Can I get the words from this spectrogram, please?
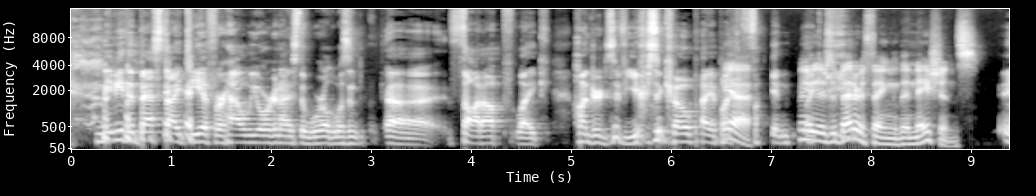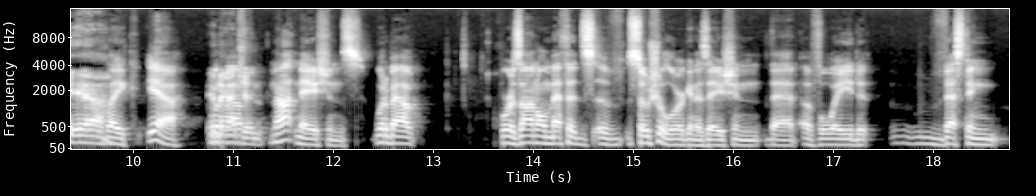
Maybe the best idea for how we organize the world wasn't uh, thought up like hundreds of years ago by a bunch yeah. of fucking. Maybe like, there's a better thing than nations. Yeah. Like, yeah. What Imagine. about not nations? What about horizontal methods of social organization that avoid vesting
